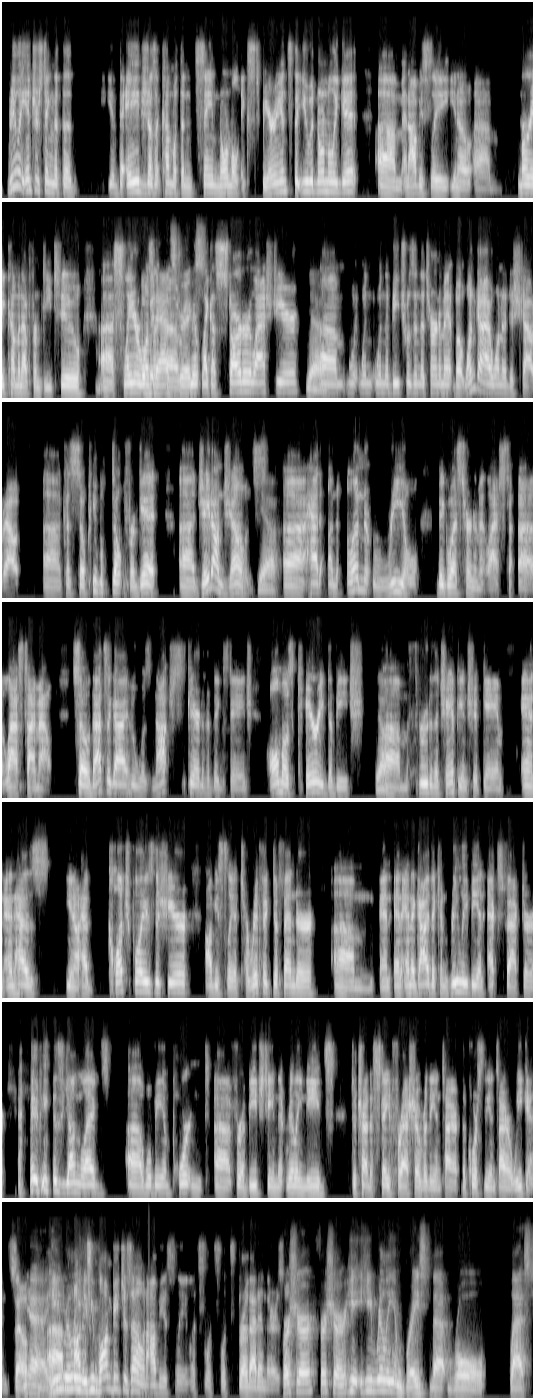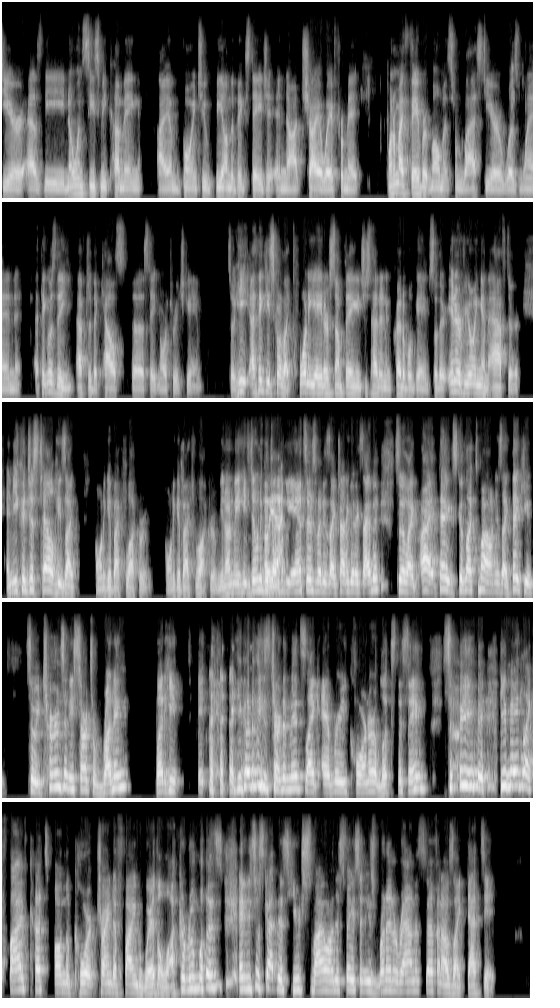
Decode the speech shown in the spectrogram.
really interesting that the the age doesn't come with the same normal experience that you would normally get. Um, and obviously, you know, um, Murray coming up from D2. Uh, Slater wasn't uh, like a starter last year yeah. um, when, when the beach was in the tournament. But one guy I wanted to shout out because uh, so people don't forget, uh, Jadon Jones yeah. uh, had an unreal Big West tournament last uh, last time out. So that's a guy who was not scared of the big stage, almost carried the beach yeah. um, through to the championship game, and and has you know had clutch plays this year. Obviously, a terrific defender um, and, and, and a guy that can really be an X factor. And maybe his young legs uh, will be important uh, for a beach team that really needs to try to stay fresh over the entire the course of the entire weekend. So yeah, he um, really obviously he, Long Beach's own. Obviously, let's let's let's throw that in there as well. for well. sure, for sure. He he really embraced that role last year as the no one sees me coming. I am going to be on the big stage and not shy away from it. One of my favorite moments from last year was when I think it was the after the Cal uh, State Northridge game. So he, I think he scored like 28 or something. He just had an incredible game. So they're interviewing him after, and you could just tell he's like, I want to get back to the locker room. I want to get back to the locker room. You know what I mean? He's doing a good oh, job yeah. with the answers, but he's like trying to get excited. So like, all right, thanks. Good luck tomorrow. And he's like, thank you. So he turns and he starts running, but he it, if you go to these tournaments, like every corner looks the same. So he made, he made like five cuts on the court trying to find where the locker room was, and he's just got this huge smile on his face, and he's running around and stuff. And I was like, that's it.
